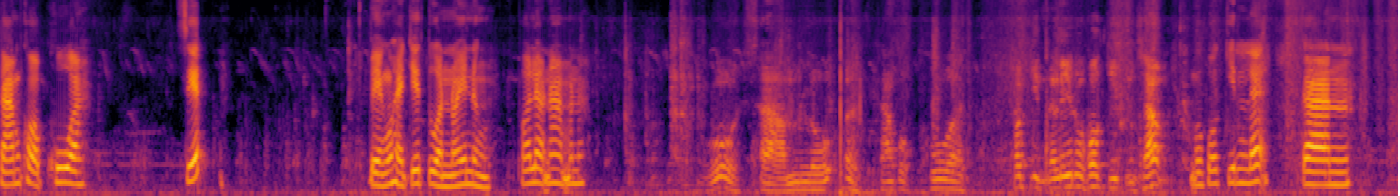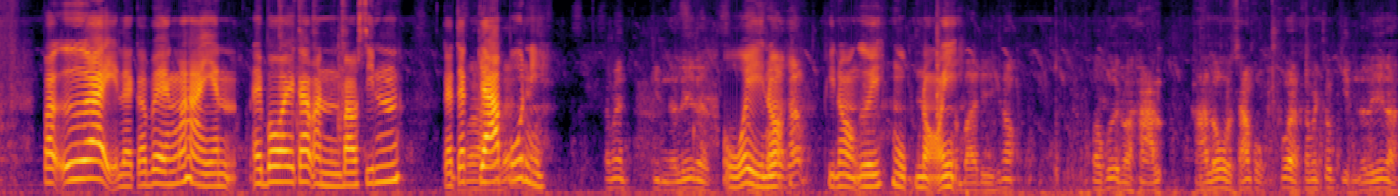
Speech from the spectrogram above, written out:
สามขอบครัวเซ็ตแบ่งไว้ให้เจ๊ต่วนน้อยหนึ่งพอแล้วน้ำมันนะโอ้สามโลเออสามครอบครัว เขากินอะไรดูเขากินช้บ่พอกินและการปลาเอื้อยแล้วก็แบ่งมาให้อันไอ้บอยกับอันเบาซินกับจักจับปุ้นนี่ำถ้ามันกินอะไรเนี่ยโอ้ยเนาะครับพี่น้องเอ้ยงบหน่อย สบายดีพี่น้องพอเพื่อนว่าหาหาโลสามครอบครัวเขาไม่ชอบกินอะไรน่ะ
